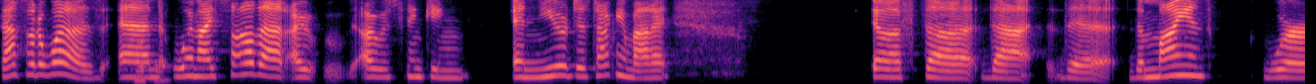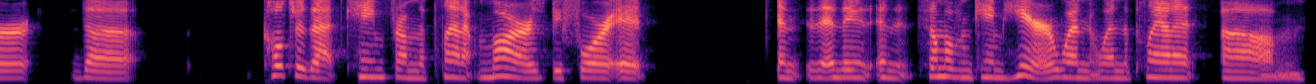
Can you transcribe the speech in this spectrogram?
That's what it was. And Okay. when I saw that, I I was thinking, and you were just talking about it, if the the the the Mayans were the culture that came from the planet Mars before it and and they and some of them came here when when the planet um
